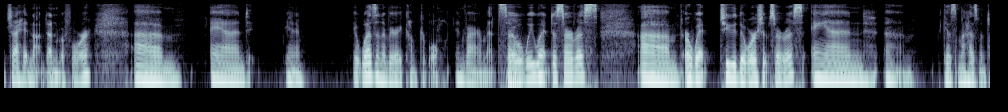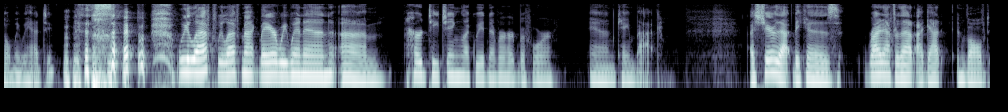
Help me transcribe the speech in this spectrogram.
which I had not done before. Um, and, you know, it wasn't a very comfortable environment. So Yeah. we went to service um, or went to the worship service and, um, because my husband told me we had to. so we left. We left Mac there. We went in, um, heard teaching like we had never heard before, and came back. I share that because right after that, I got involved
